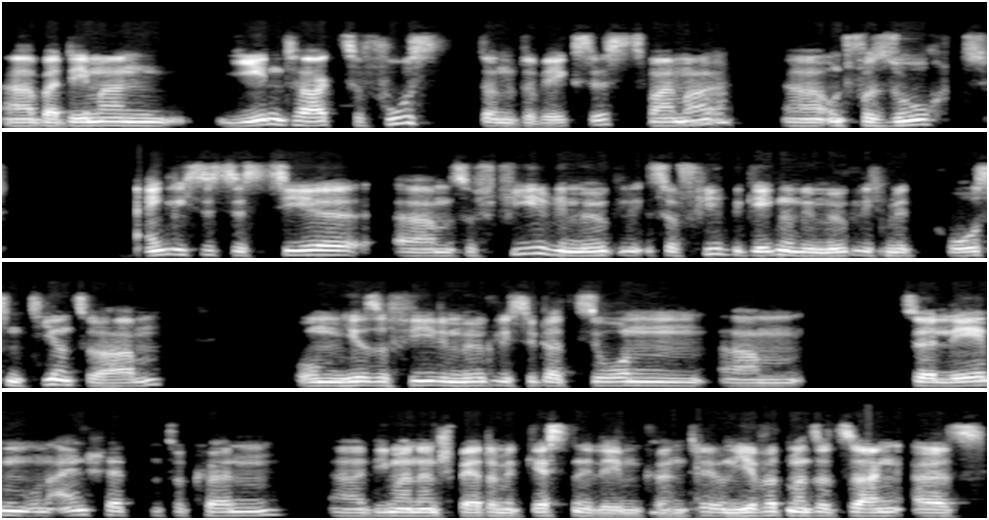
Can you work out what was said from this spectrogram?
äh, bei dem man jeden Tag zu Fuß dann unterwegs ist, zweimal, mhm. äh, und versucht, eigentlich ist das Ziel, ähm, so viel wie möglich, so viel Begegnung wie möglich mit großen Tieren zu haben, um hier so viel wie möglich Situationen ähm, zu erleben und einschätzen zu können, äh, die man dann später mit Gästen erleben könnte. Und hier wird man sozusagen als,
